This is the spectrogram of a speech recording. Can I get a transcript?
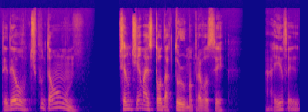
entendeu? Tipo, então, você não tinha mais toda a turma pra você. Aí eu falei,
